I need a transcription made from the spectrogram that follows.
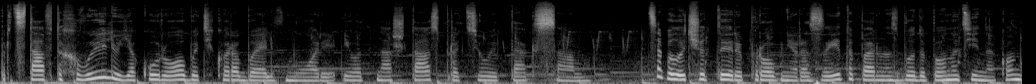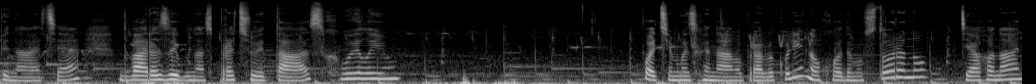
Представте хвилю, яку робить корабель в морі, і от наш таз працює так само. Це були чотири пробні рази. Тепер у нас буде повноцінна комбінація. Два рази у нас працює таз хвилею. Потім ми згинаємо праве коліно, уходимо в сторону, діагональ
